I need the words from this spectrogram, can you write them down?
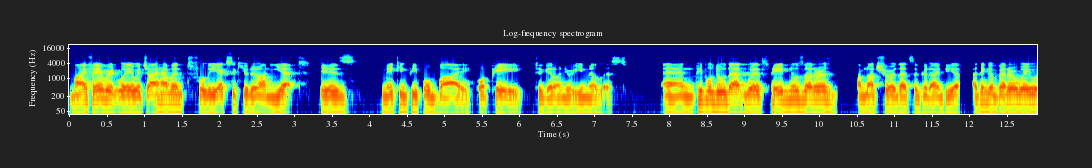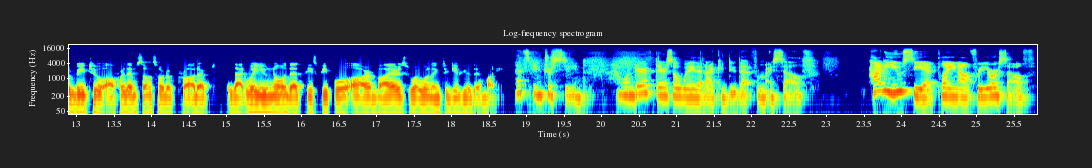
My favorite way, which I haven't fully executed on yet, is making people buy or pay to get on your email list. And people do that with paid newsletters. I'm not sure that's a good idea. I think a better way would be to offer them some sort of product. That way, you know that these people are buyers who are willing to give you their money. That's interesting. I wonder if there's a way that I could do that for myself. How do you see it playing out for yourself?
